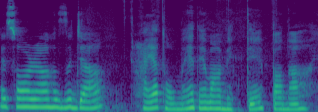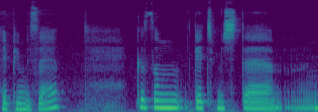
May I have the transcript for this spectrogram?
Ve sonra hızlıca hayat olmaya devam etti bana, hepimize. Kızım geçmişte hmm,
